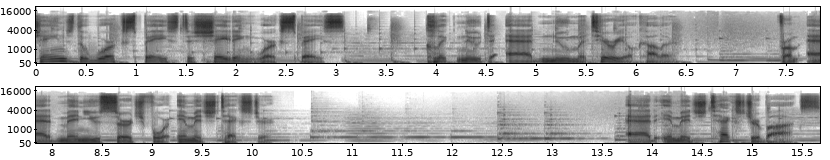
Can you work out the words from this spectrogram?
Change the workspace to Shading Workspace. Click New to add new material color. From Add menu, search for Image Texture. Add Image Texture box.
